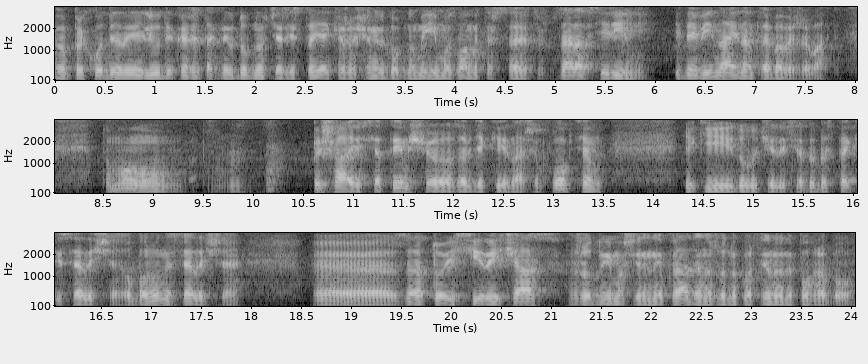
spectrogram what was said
Е, Приходили люди, каже, так невдобно в черзі стоять, кажу, що невдобно, ми їмо з вами теж все. Зараз всі рівні. Іде війна і нам треба виживати. Тому пишаюся тим, що завдяки нашим хлопцям, які долучилися до безпеки селища, оборони селища, е, за той сірий час жодної машини не вкрадено, жодну квартиру не пограбовано.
